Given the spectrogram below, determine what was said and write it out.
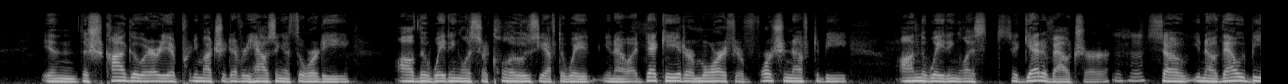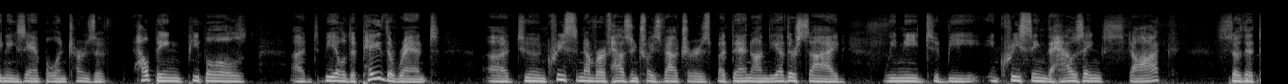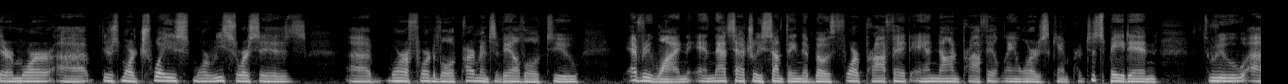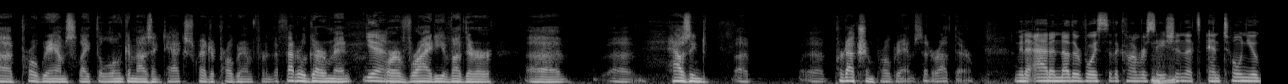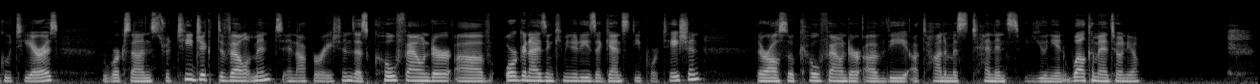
In the Chicago area, pretty much at every housing authority, all the waiting lists are closed. You have to wait, you know, a decade or more if you're fortunate enough to be on the waiting list to get a voucher. Mm-hmm. So, you know, that would be an example in terms of helping people uh, to be able to pay the rent uh, to increase the number of housing choice vouchers. But then on the other side, we need to be increasing the housing stock so that there are more, uh, there's more choice, more resources, uh, more affordable apartments available to everyone. And that's actually something that both for profit and nonprofit landlords can participate in through uh, programs like the low income housing tax credit program from the federal government yeah. or a variety of other uh, uh, housing uh, uh, production programs that are out there. I'm going to add another voice to the conversation. Mm-hmm. That's Antonio Gutierrez, who works on strategic development and operations as co founder of Organizing Communities Against Deportation. They're also co founder of the Autonomous Tenants Union. Welcome, Antonio.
